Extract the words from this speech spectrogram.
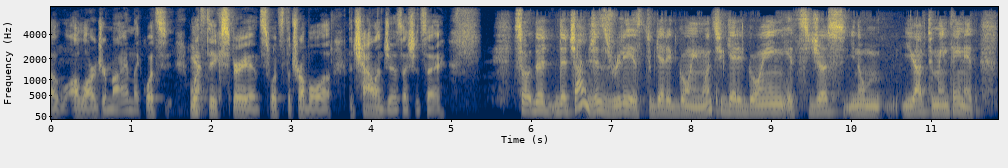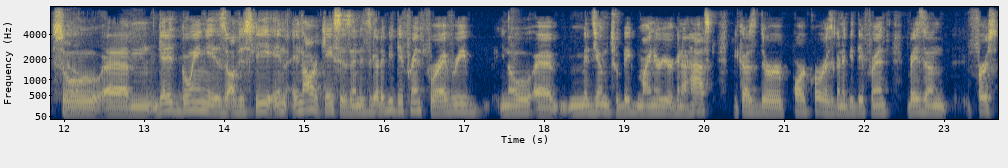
a, a larger mine? Like what's what's yeah. the experience? What's the trouble uh, the challenges i should say so the the challenge is really is to get it going. Once you get it going, it's just you know you have to maintain it. So yeah. um, get it going is obviously in in our cases, and it's gonna be different for every you know uh, medium to big miner you're gonna ask because their parkour is gonna be different based on first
